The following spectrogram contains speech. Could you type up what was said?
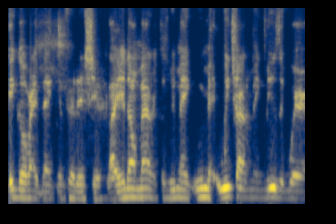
it go right back into this year. Like it don't matter because we make we make we try to make music where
